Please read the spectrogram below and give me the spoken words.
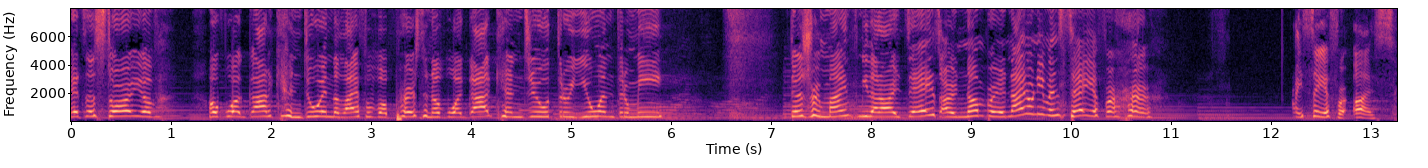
It's a story of of what God can do in the life of a person, of what God can do through you and through me. This reminds me that our days are numbered, and I don't even say it for her, I say it for us.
